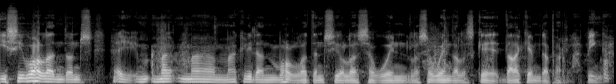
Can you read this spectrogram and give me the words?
i si volen, doncs, m'ha- m'ha m'ha cridat molt l'atenció la següent, la següent de, les que, de la que hem de parlar. Vinga.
